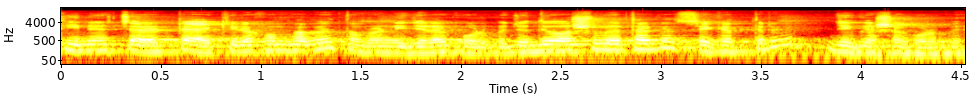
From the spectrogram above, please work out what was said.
তিনের, চারেরটা একই রকমভাবে তোমরা নিজেরা করবে। যদি অসুবিধা থাকে, সেক্ষেত্রে জিজ্ঞাসা করবে।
